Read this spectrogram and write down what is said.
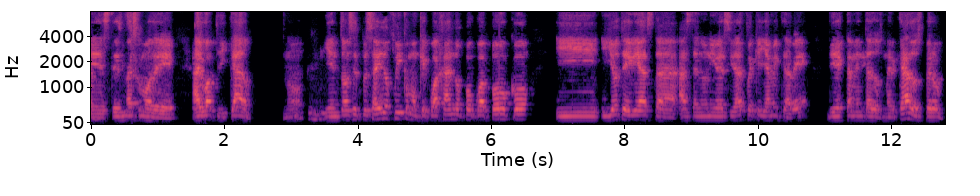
Este es más como de algo aplicado, ¿no? Y entonces, pues ahí lo fui como que cuajando poco a poco y, y, yo te diría hasta, hasta en la universidad fue que ya me clavé directamente a los mercados, pero,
